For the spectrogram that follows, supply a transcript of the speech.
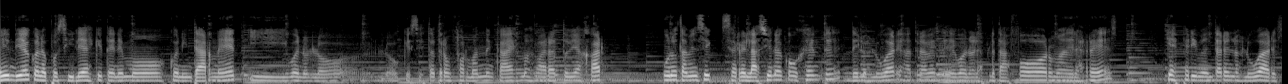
Hoy en día con las posibilidades que tenemos con internet y bueno, lo, lo que se está transformando en cada vez más barato viajar, uno también se, se relaciona con gente de los lugares a través de bueno, las plataformas, de las redes, que experimentar en los lugares.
